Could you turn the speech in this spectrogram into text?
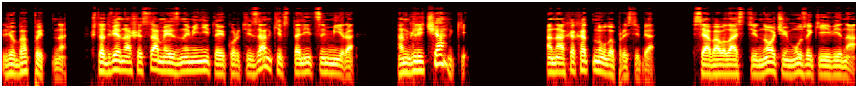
Любопытно, что две наши самые знаменитые куртизанки в столице мира — англичанки. Она хохотнула про себя, вся во власти ночи, музыки и вина.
